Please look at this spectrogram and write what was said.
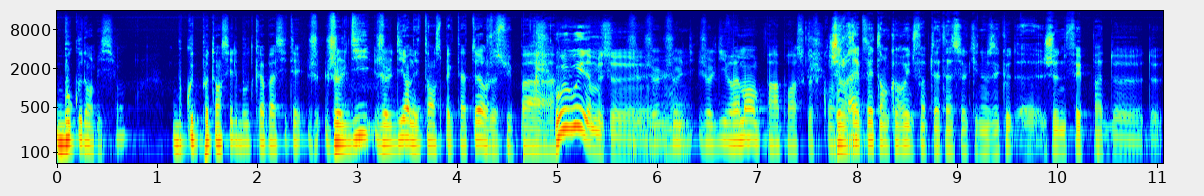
beaucoup d'ambition, beaucoup de potentiel, beaucoup de capacité. Je, le dis, je le dis en étant spectateur, je suis pas. Oui, oui, non, mais je, je, je, le dis vraiment par rapport à ce que je constate. Je le répète encore une fois, peut-être à ceux qui nous écoutent, euh, je ne fais pas de, de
